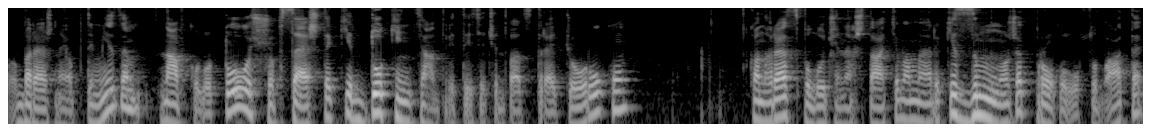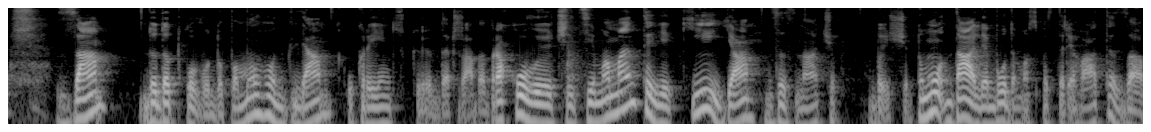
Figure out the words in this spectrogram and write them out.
обережний оптимізм навколо того, що все ж таки до кінця 2023 року Конгрес Сполучених Штатів Америки зможе проголосувати за додаткову допомогу для української держави, враховуючи ці моменти, які я зазначив вище. Тому далі будемо спостерігати за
